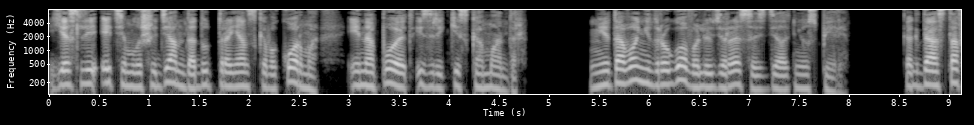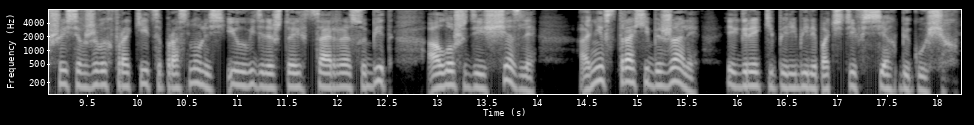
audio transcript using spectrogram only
если этим лошадям дадут троянского корма и напоят из реки Скамандр. Ни того, ни другого люди Ресса сделать не успели. Когда оставшиеся в живых фракийцы проснулись и увидели, что их царь Рес убит, а лошади исчезли, они в страхе бежали, и греки перебили почти всех бегущих.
